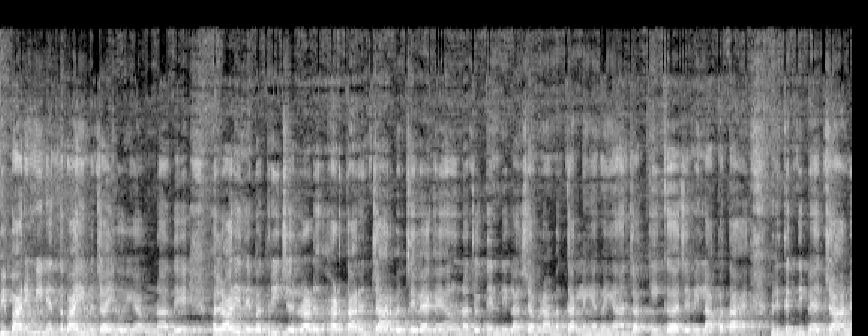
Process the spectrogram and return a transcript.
ਵਿਪਾਰੀ ਮੀਂਹ ਨੇ ਤਬਾਹੀ ਮਚਾਈ ਹੋਈ ਹੈ। ਉਹਨਾਂ ਦੇ ਫਲੌਰੀ ਦੇ ਬਥਰੀ ਚ ਰੜ ਹੜ੍ਹ ਕਾਰਨ ਚਾਰ ਬੱਚੇ ਵਹਿ ਗਏ ਹਨ। ਉਹਨਾਂ ਚੋਂ ਤਿੰਨ ਦੀ ਲਾਸ਼ਾਂ ਬਰਾਮਦ ਕਰ ਲਈਆਂ ਗਈਆਂ ਹਨ, ਜਦਕਿ ਇੱਕ ਅਜੇ ਵੀ ਲਾਪਤਾ ਹੈ। ਮ੍ਰਿਤਕ ਦੀ ਪਹਿਚਾਣ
